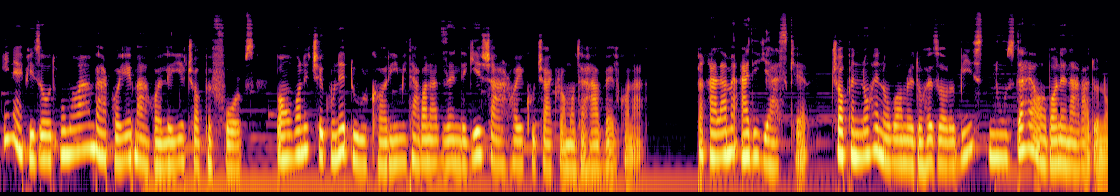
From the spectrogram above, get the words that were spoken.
این اپیزود عموما بر پایه مقاله چاپ فوربس با عنوان چگونه دورکاری می‌تواند زندگی شهرهای کوچک را متحول کند. به قلم ادی گسکل چاپ 9 نوامبر 2020 19 آبان 99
